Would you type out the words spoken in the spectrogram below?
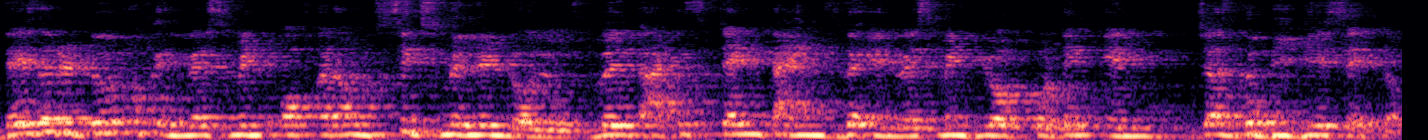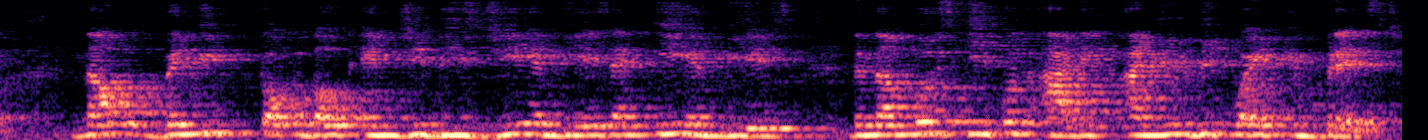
there's a return of investment of around $6 million. Well, that is 10 times the investment you are putting in just the BBA sector. Now, when we talk about MGBs, GMBAs and EMBAs, the numbers keep on adding and you'll be quite impressed.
